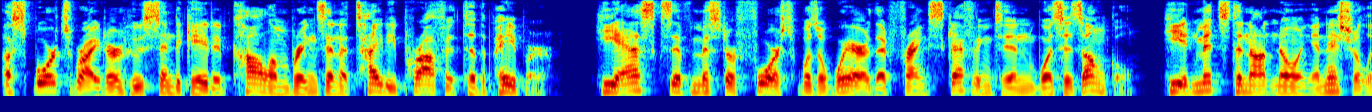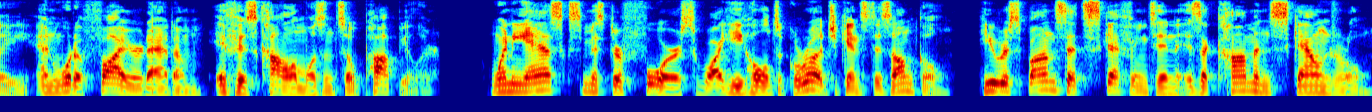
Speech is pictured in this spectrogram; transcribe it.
a sports writer whose syndicated column brings in a tidy profit to the paper. He asks if Mr. Force was aware that Frank Skeffington was his uncle. He admits to not knowing initially and would have fired Adam if his column wasn't so popular. When he asks Mr. Force why he holds a grudge against his uncle, he responds that Skeffington is a common scoundrel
